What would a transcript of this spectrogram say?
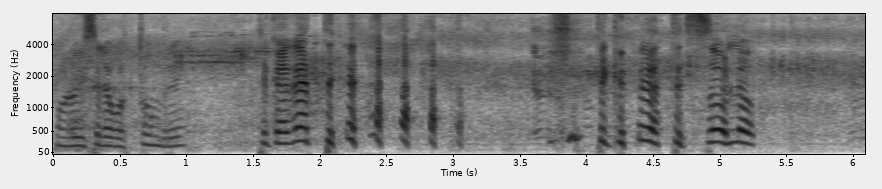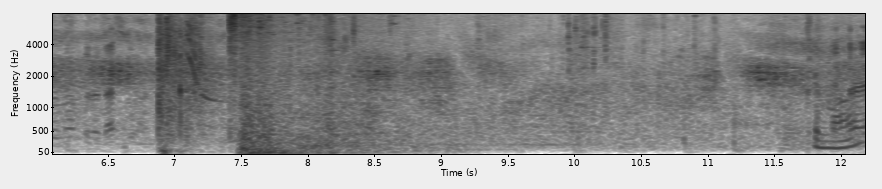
Como lo dice la costumbre. ¡Te cagaste! ¡Te cagaste solo! Calmado.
